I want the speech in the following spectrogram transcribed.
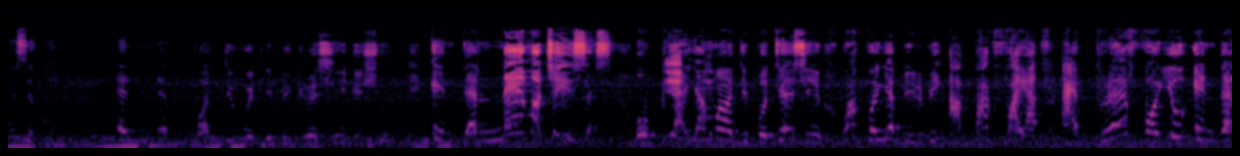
There's a call. Anybody with immigration issue in the name of Jesus, Obia Yama deportation, Wakoya Biribi, a backfire. I pray for you in the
